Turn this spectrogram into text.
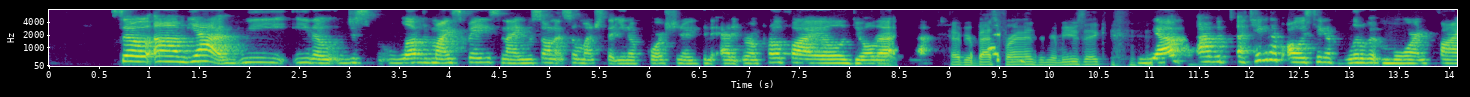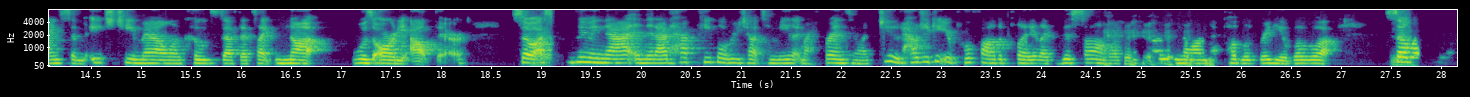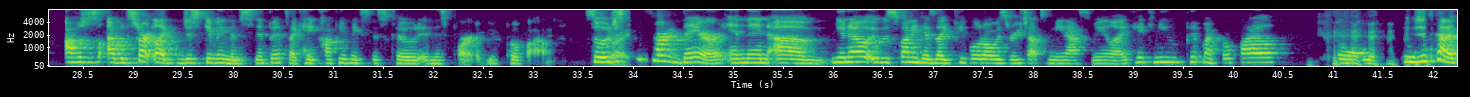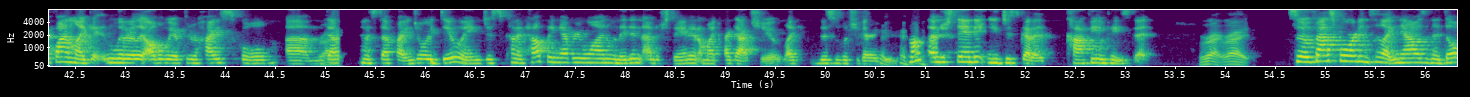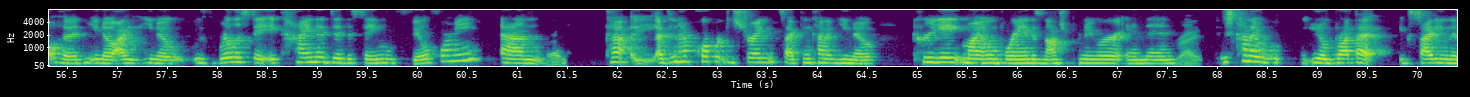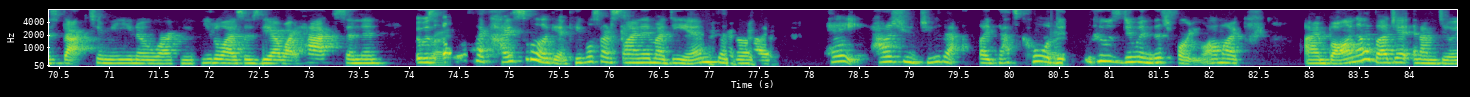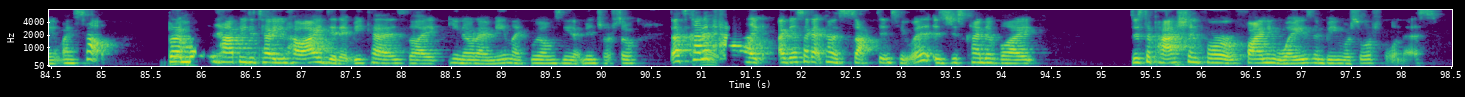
So um, yeah, we you know just loved MySpace, and I was on it so much that you know, of course, you know, you can edit your own profile, do all that. Have your best friends and your music. yeah, I would I take it up always take it up a little bit more and find some HTML and code stuff that's like not was already out there. So I started doing that, and then I'd have people reach out to me, like my friends, and like, "Dude, how'd you get your profile to play like this song, like on that public radio, blah blah." blah. So yeah. like, I was just I would start like just giving them snippets, like, hey, copy and paste this code in this part of your profile. So it just right. started there, and then um, you know it was funny because like people would always reach out to me and ask me like, hey, can you pimp my profile? It was just kind of fun, like literally all the way up through high school. Um, right. That's kind of stuff I enjoyed doing, just kind of helping everyone when they didn't understand it. I'm like, I got you. Like this is what you got to do. you don't understand it, you just got to copy and paste it. Right, right so fast forward into like now as an adulthood, you know, I, you know, with real estate, it kind of did the same feel for me. Um, right. I didn't have corporate constraints. I can kind of, you know, create my own brand as an entrepreneur. And then right. just kind of, you know, brought that excitingness back to me, you know, where I can utilize those DIY hacks. And then it was right. almost like high school again. People started sliding in my DMs and they're like, hey, how did you do that? Like, that's cool. Right. Who's doing this for you? I'm like, I'm balling on a budget and I'm doing it myself. But yeah. I'm more than happy to tell you how I did it because, like, you know what I mean? Like, we always need that mentor. So that's kind of how, like, I guess I got kind of sucked into it. It's just kind of like just a passion for finding ways and being resourceful in this.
